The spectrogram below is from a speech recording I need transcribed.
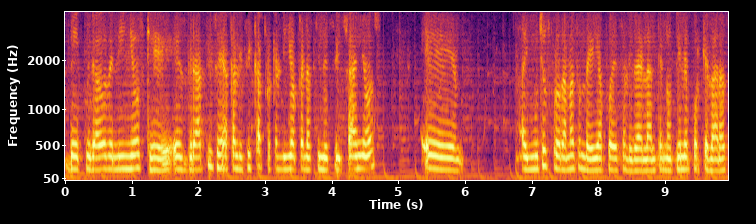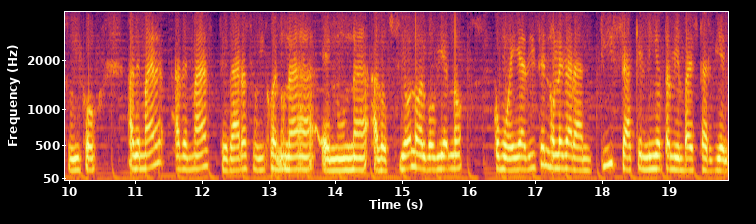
de cuidado de niños que es gratis, ella califica porque el niño apenas tiene seis años. Eh, hay muchos programas donde ella puede salir adelante, no tiene por qué dar a su hijo. Además, además de dar a su hijo en una en una adopción o al gobierno, como ella dice, no le garantiza que el niño también va a estar bien,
